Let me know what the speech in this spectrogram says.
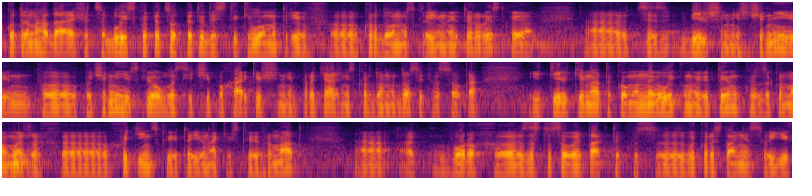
Вкотре нагадаю, що це близько 550 кілометрів кордону з країною-терористкою. Це більше, ніж Чернігів, по, Чернігівській області чи по Харківщині. Протяжність кордону досить висока. І тільки на такому невеликому відтинку, зокрема в межах Хотінської та Юнаківської громад, ворог е, застосовує тактику е, використання своїх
